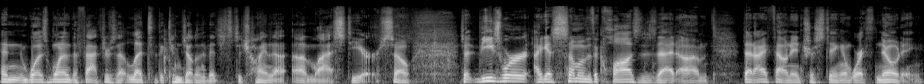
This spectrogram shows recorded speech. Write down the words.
and was one of the factors that led to the Kim Jong-un visits to China um, last year. So, so, these were, I guess, some of the clauses that um, that I found interesting and worth noting.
